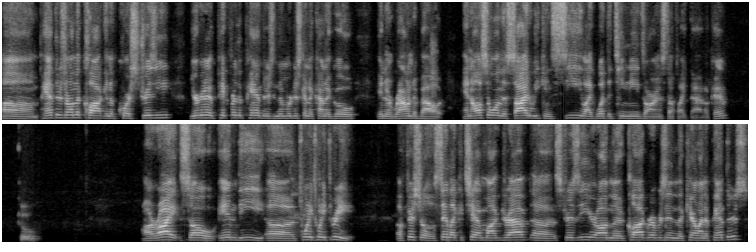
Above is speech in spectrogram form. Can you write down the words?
um, Panthers are on the clock. And of course, Strizzy, you're going to pick for the Panthers. And then we're just going to kind of go in a roundabout. And also on the side, we can see like what the team needs are and stuff like that. Okay. Cool. All right. So in the uh 2023 official say like a champ mock draft, uh Strizzy, you're on the clock representing the Carolina Panthers.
